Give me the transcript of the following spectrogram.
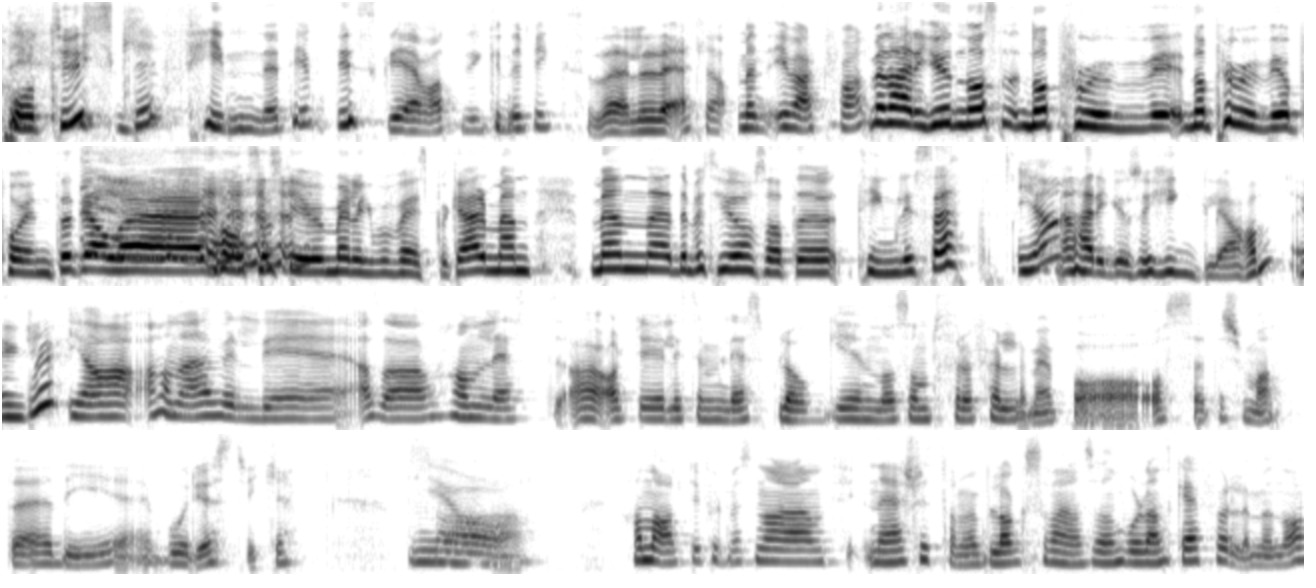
På tysk? Definitivt. De skrev at de kunne fikse det, eller et eller annet. Men i hvert fall. Men herregud, nå, nå prover vi, pointet til alle folk som skriver meldinger på Facebook her. Men, men eh, det betyr jo også at eh, ting blir sett. Ja. Men herregud, så hyggelig av han, egentlig. Ja, han er veldig Altså, han lest, har alltid liksom lest bloggen og sånt for å følge med på oss, ettersom at eh, de bor i Østerrike. Så Ja. Han har alltid fulgt med. Så når, han, når jeg slutta med blogg, så var han sånn Hvordan skal jeg følge med nå?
